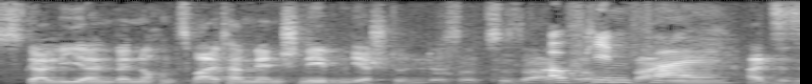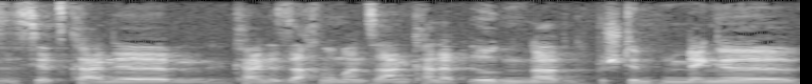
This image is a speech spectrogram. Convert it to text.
skalieren, wenn noch ein zweiter Mensch neben dir stünde, sozusagen. Auf jeden Fall. Also es ist jetzt keine, keine Sache, wo man sagen kann, ab irgendeiner bestimmten Menge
